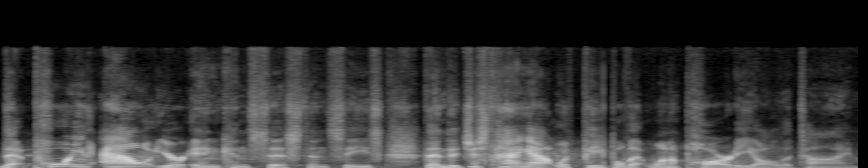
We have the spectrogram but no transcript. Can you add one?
that point out your inconsistencies, than to just hang out with people that want to party all the time.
